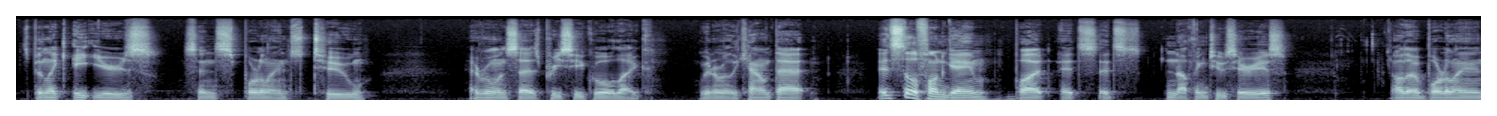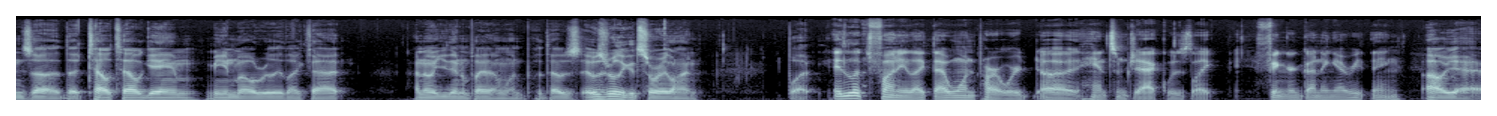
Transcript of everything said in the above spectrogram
It's been like eight years since borderlands 2 everyone says pre-sequel like we don't really count that it's still a fun game but it's it's nothing too serious although borderlands uh, the telltale game me and mo really like that i know you didn't play that one but that was it was a really good storyline but it looked funny, like that one part where uh, Handsome Jack was like finger gunning everything. oh yeah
